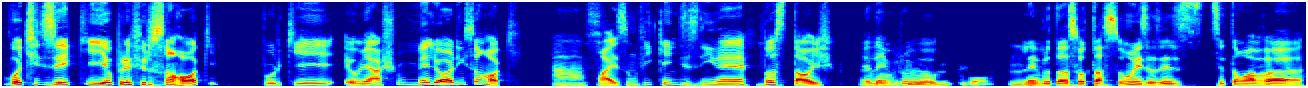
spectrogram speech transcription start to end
vou te dizer que eu prefiro San Roque porque eu me acho melhor em San Roque. Ah, sim. Mas um weekendzinho é nostálgico. É Eu lembro, bom. Hum. lembro das rotações, às vezes você tomava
